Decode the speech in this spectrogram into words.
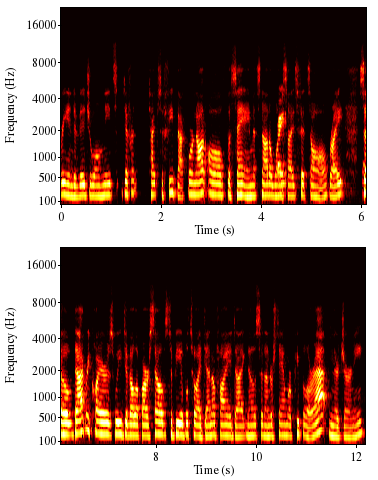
every individual needs different types of feedback. We're not all the same. It's not a one Right. size fits all, right? So that requires we develop ourselves to be able to identify and diagnose and understand where people are at in their journey.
